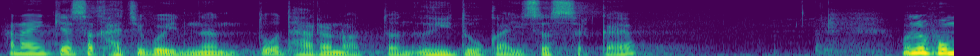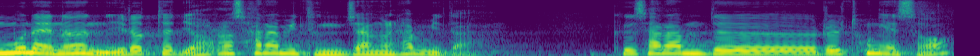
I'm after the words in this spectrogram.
하나님께서 가지고 있는 또 다른 어떤 의도가 있었을까요? 오늘 본문에는 이렇듯 여러 사람이 등장을 합니다. 그 사람들을 통해서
